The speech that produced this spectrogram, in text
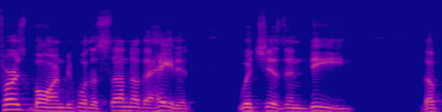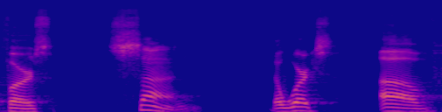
firstborn before the son of the hated, which is indeed the first son, the works of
